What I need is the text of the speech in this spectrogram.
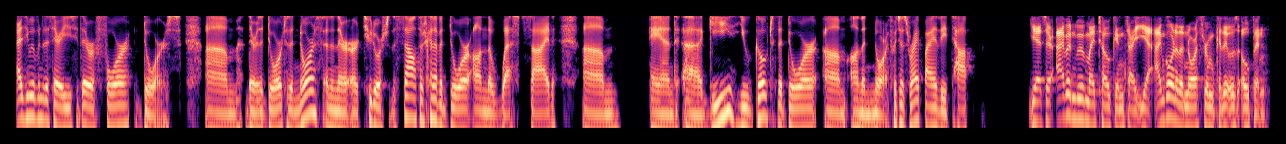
As you move into this area, you see there are four doors. Um, there's a door to the north, and then there are two doors to the south. There's kind of a door on the west side. Um, and uh, Guy, you go to the door um, on the north, which is right by the top. Yeah, sir. I've been moving my token. Sorry. Yeah, I'm going to the north room because it was open.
